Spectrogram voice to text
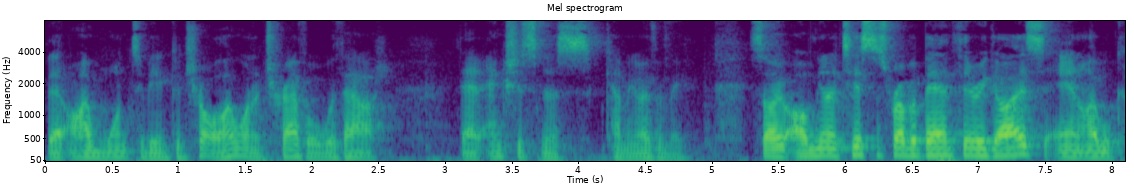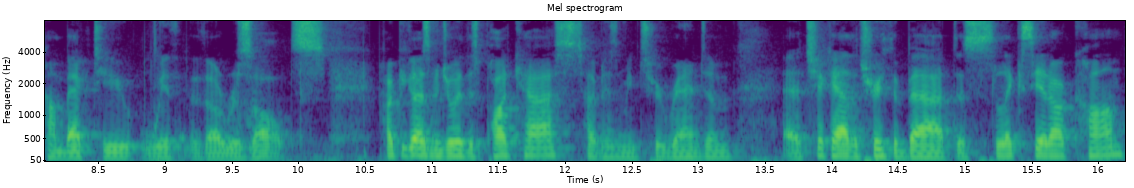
that I want to be in control. I want to travel without that anxiousness coming over me. So I'm going to test this rubber band theory, guys, and I will come back to you with the results. Hope you guys have enjoyed this podcast. Hope it hasn't been too random. Uh, check out the truth about dyslexia.com.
